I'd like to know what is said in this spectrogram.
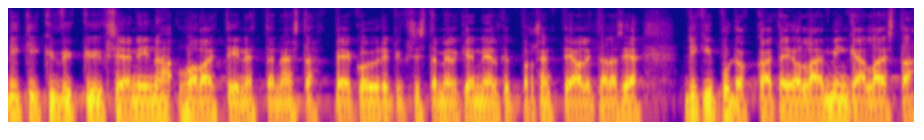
digikyvykkyyksiä, niin havaittiin, että näistä PK-yrityksistä melkein 40 prosenttia oli tällaisia digipudokkaita, joilla ei minkäänlaista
